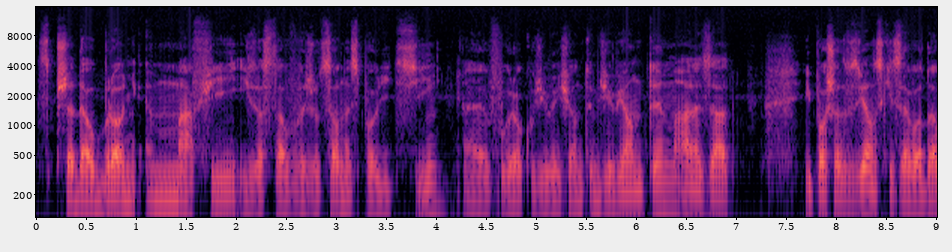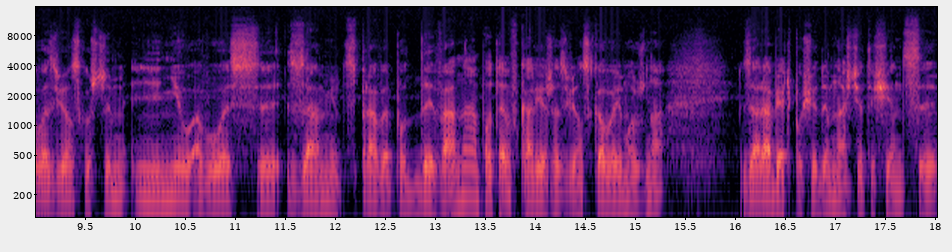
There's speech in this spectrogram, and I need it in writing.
sprzedał broń mafii i został wyrzucony z policji e, w roku 99, ale za i poszedł w związki zawodowe, w związku z czym y, NIU AWS y, zamiótł sprawę pod dywan, a potem w karierze związkowej można zarabiać po 17 tysięcy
